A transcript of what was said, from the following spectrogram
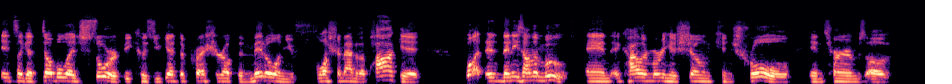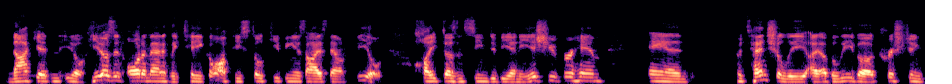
it's like a double-edged sword because you get the pressure up the middle and you flush him out of the pocket, but then he's on the move. And Kyler Murray has shown control in terms of not getting, you know, he doesn't automatically take off. He's still keeping his eyes downfield. Height doesn't seem to be any issue for him. And potentially, I believe uh, Christian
